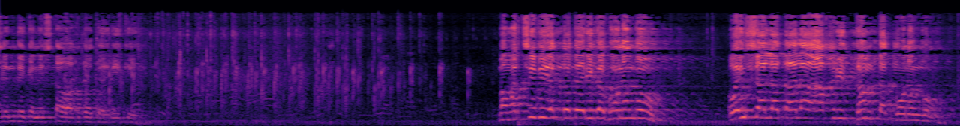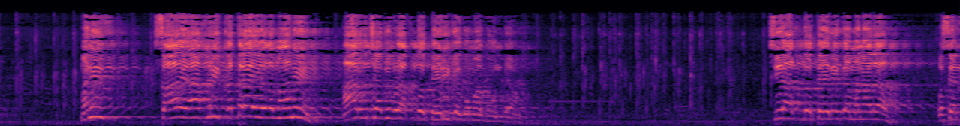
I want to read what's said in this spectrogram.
جندے کے نشتہ وقت و تحریکی۔ میں مرچی بھی ایک دو تحریکہ گوننگو وہ انشاءاللہ تعالی آخری دم تک گوننگو منی سائے آخری قطرہ یہ مانے آروچا بھی بڑا اقدو تحریکہ گوما گون دیا ہوں۔ سی اقدو تحریکہ منارا حسین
